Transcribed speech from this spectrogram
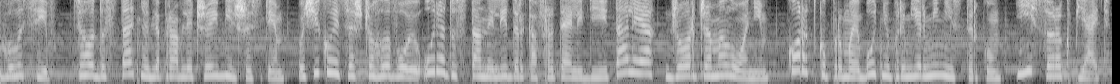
голосів. Цього достатньо для правлячої більшості. Очікується, що главою уряду стане лідерка Фрателі Ді Італія Джорджа Мелоні. Коротко про майбутню прем'єр-міністерку. Їй 45.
